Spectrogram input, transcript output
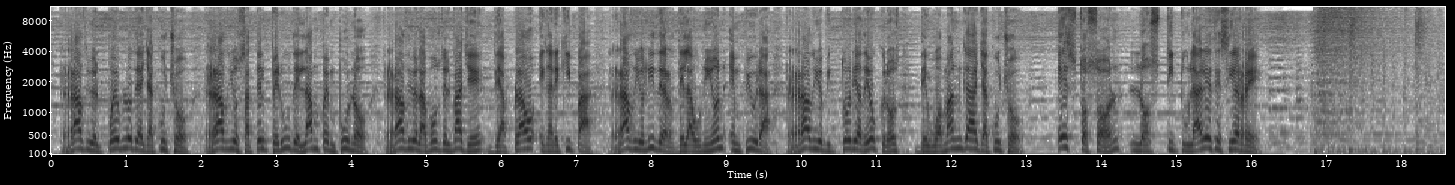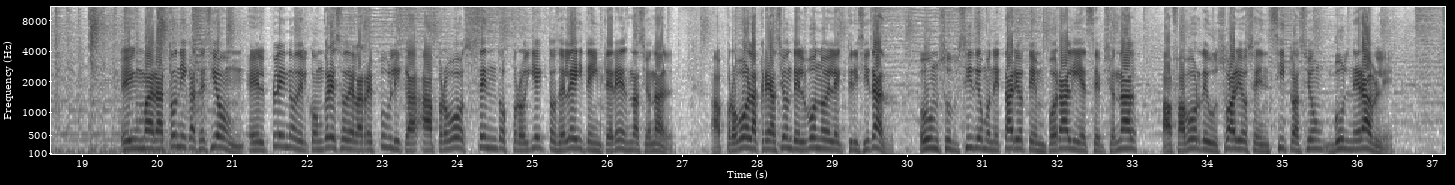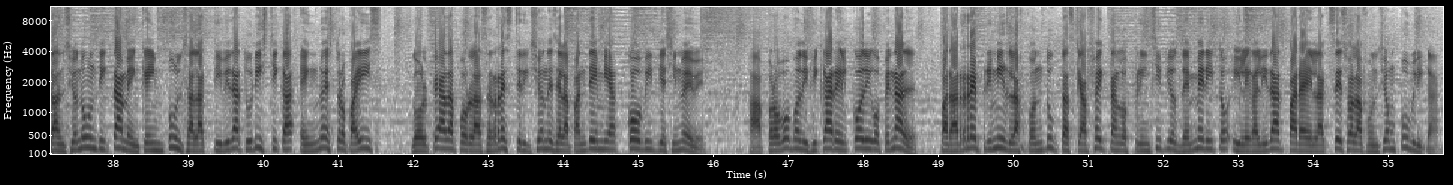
Radio El Pueblo de Ayacucho, Radio Satel Perú de Lampa en Puno, Radio La Voz del Valle de Aplao en Arequipa, Radio Líder de La Unión en Piura, Radio Victoria de Ocros de Huamanga, Ayacucho. Estos son los titulares de cierre. En maratónica sesión, el Pleno del Congreso de la República aprobó sendos proyectos de ley de interés nacional. Aprobó la creación del bono electricidad, un subsidio monetario temporal y excepcional a favor de usuarios en situación vulnerable. Sancionó un dictamen que impulsa la actividad turística en nuestro país golpeada por las restricciones de la pandemia COVID-19. Aprobó modificar el Código Penal para reprimir las conductas que afectan los principios de mérito y legalidad para el acceso a la función pública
